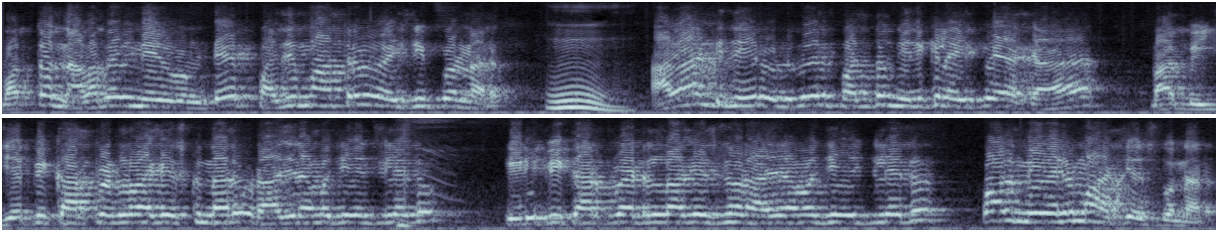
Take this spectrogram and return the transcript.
మొత్తం నలభై మీరు ఉంటే పది మాత్రమే వైసీపీ ఉన్నారు. అలాంటిది రెండు వేల పంతొమ్మిది ఎన్నికలు అయిపోయాక మా బీజేపీ కార్పొరేటర్ లాగేసుకున్నారు రాజీనామా చేయించలేదు. టీడీపీ కార్పొరేటర్ లాగేసుకున్నారు రాజీనామా చేయించలేదు. వాళ్ళు మేము మార్చేసుకున్నారు.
